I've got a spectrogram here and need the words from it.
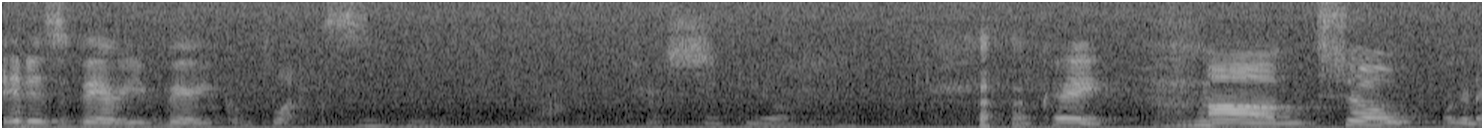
it is very very complex. Yes. Thank you. Okay, um, so we're gonna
